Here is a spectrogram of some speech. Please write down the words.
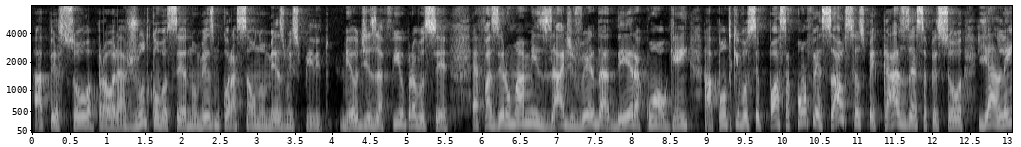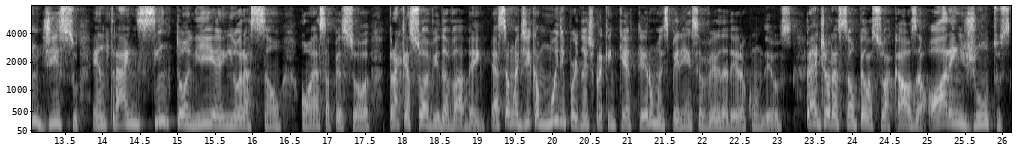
a pessoa para orar junto com você no mesmo coração, no mesmo espírito. Meu desafio para você é fazer uma amizade verdadeira com alguém a ponto que você possa confessar os seus pecados a essa pessoa e além disso, entrar em sintonia em oração com essa pessoa para que a sua vida vá bem. Essa é uma dica muito importante para quem quer ter uma experiência verdadeira com Deus. Pede oração pela sua causa, orem juntos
